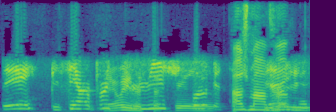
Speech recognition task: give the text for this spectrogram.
Puis s'il y a un peu Ben de oui, mais pluie, je suis sûre que tu Ah, je m'en vais.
